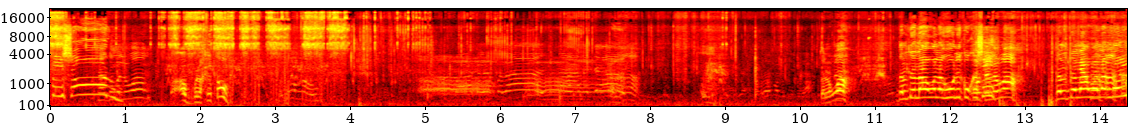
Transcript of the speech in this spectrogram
Pison. Oh, bulak ito. Dalawa. Daldalawa lang huli ko kasi. Dalawa! Daldalawa lang, Noy.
